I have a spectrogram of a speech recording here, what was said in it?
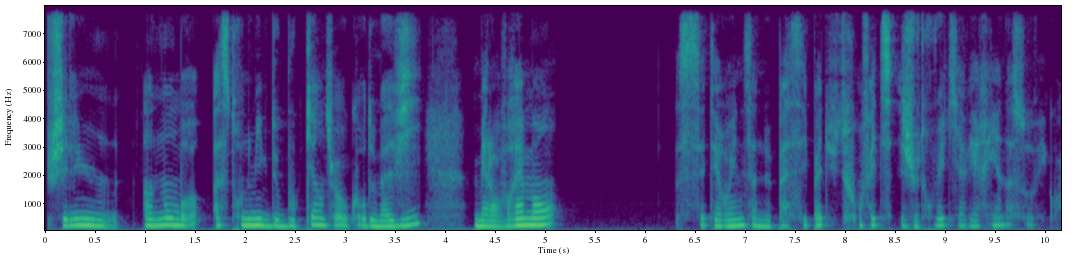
j'ai lu nombre astronomique de bouquins, tu vois, au cours de ma vie. Mais alors vraiment, cette héroïne, ça ne passait pas du tout. En fait, je trouvais qu'il n'y avait rien à sauver, quoi.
